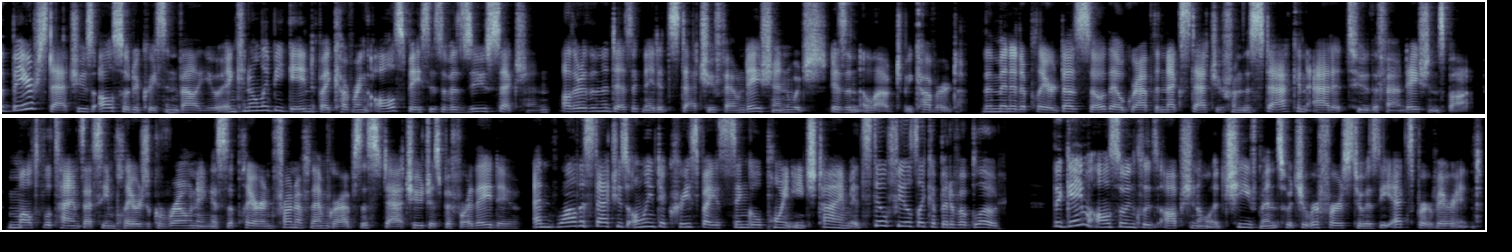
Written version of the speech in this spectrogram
The bear statues also decrease in value and can only be gained by covering all spaces of a zoo section other than the designated statue foundation, which isn't allowed to be covered. The minute a player does so, they'll grab the next statue from the stack and add it to the foundation spot. Multiple times I've seen players groaning as the player in front of them grabs the statue just before they do. And while the statues only decrease by a single point each time, it still feels like a bit of a blow. The game also includes optional achievements, which it refers to as the expert variant.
